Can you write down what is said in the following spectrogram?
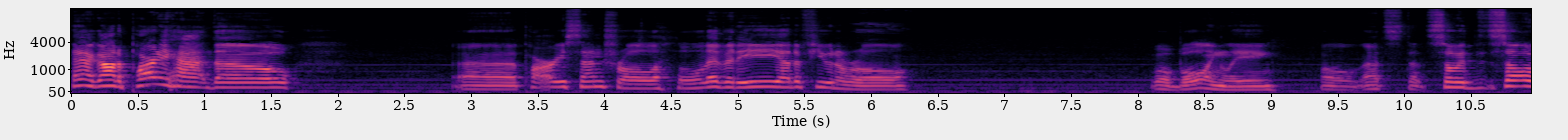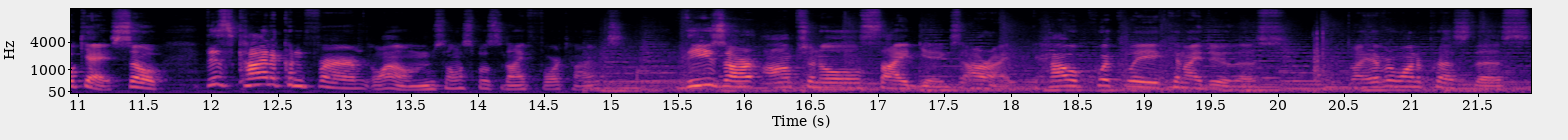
Hey, I got a party hat, though! Uh, Party Central, Livity at a funeral. Well, bowling league. Well, that's that's so it, so okay. So this kind of confirmed. Wow, I'm supposed to die four times. These are optional side gigs. All right, how quickly can I do this? Do I ever want to press this?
